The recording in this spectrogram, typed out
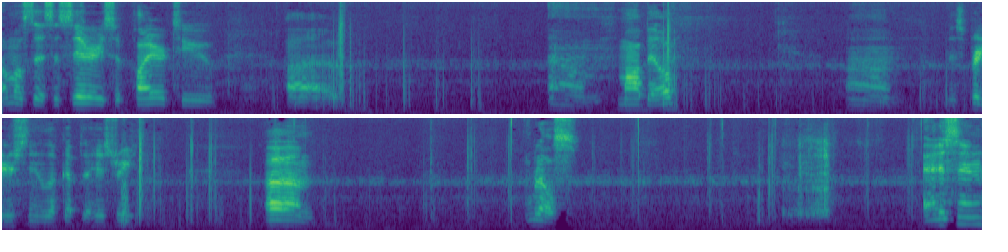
almost a subsidiary supplier to uh, um, Ma Bell. Um, it's pretty interesting to look up the history. Um, what else? Edison.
